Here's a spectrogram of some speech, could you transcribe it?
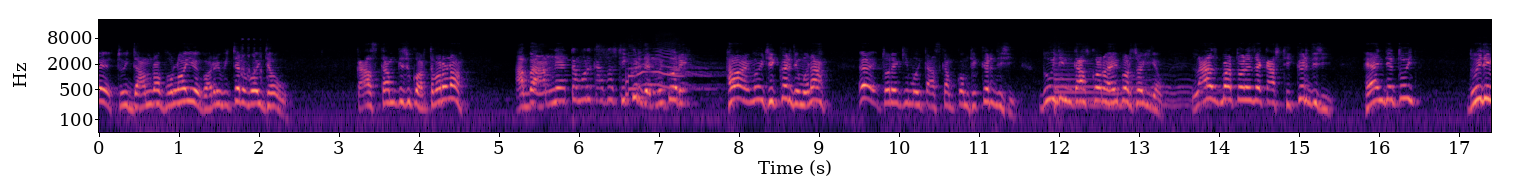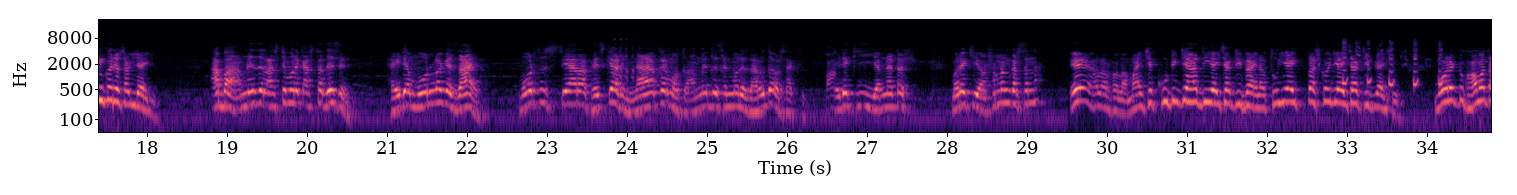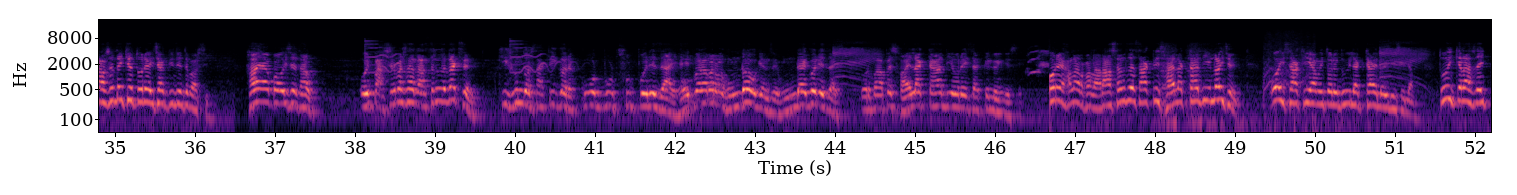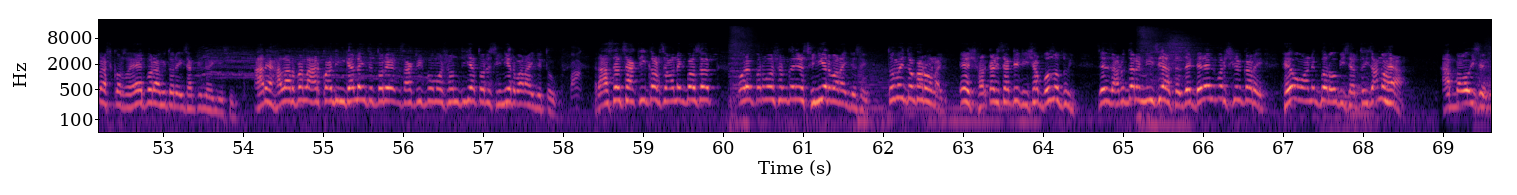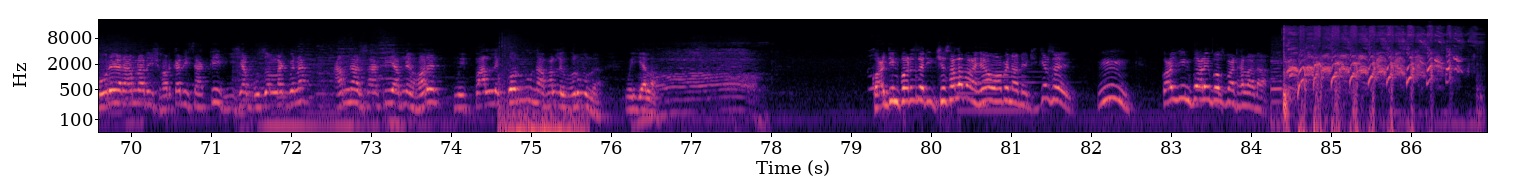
এ তুই দামরা ফলইয়ে ঘরের ভিতরে বইছাও কাজ কাম কিছু করতে পারো না? আব্বা আপনি একটা মোরে কাজ বাজ ঠিক করে দেন মুই করি। হ্যাঁ মুই ঠিক করে দিব না। এই তোরে কি মুই কাজ কাম কম ঠিক করে দিছি? দুই দিন কাজ করো এই পর চলে যাও। লাস্ট বার তোরে যে কাজ ঠিক করে দিছি হ্যাঁ যে তুই দুই দিন করে চলে যাইলি আব্বা আপনি যে লাস্টে মোরে কাজটা দিয়েছেন সেইটা মোর লগে যায়। মোর তো চেহারা ফেসকে আঠি নায়কের মতো। আপনি দিয়েছেন মোরে ঝাড়ু দেওয়ার চাকরি এটা কি আপনি একটা মোরে কি অসম্মান করছেন না? এ হালার ফালা মাইছে কুটি টাকা দিয়ে এই চাকরি পাই না তুই এইট পাস করে এই চাকরি মোর একটু ক্ষমতা আছে দেখে তোরে এই চাকরি দিতে পারছি। হ্যাঁ আব্বা ওইসে থাক। ওই পাশের বাসার রাস্তাটা দেখছেন? কি সুন্দর চাকরি করে কোট বুট স্যুট পরে যায়। এরপর আবার হুন্ডাও কিনছে হুন্ডাই করে যায়। ওর বাপে ছয় লাখ টাকা দিয়ে ওর এই চাকরি লই গেছে ওরে হালার ফালা রাসেল যে চাকরি ছয় লাখ টাকা দিয়ে লইছে ওই চাকরি আমি তোরে দুই লাখ টাকা লই দিয়েছিলাম তুই ক্লাস এইট পাস করছ, এরপর আমি তোর এই চাকরি লই দিয়েছি আরে হালার ফালা, আর কয়দিন গেলেই তো তোরে চাকরির প্রমোশন দিয়ে তোরে সিনিয়র বানাই দিত। রাসেল চাকরি করছে অনেক বছর, ওরে প্রমোশন করে সিনিয়র বানাই দিয়েছে তুমি তো করো নাই। এ, সরকারি চাকরির হিসাব বোঝো তুই। যে ঝাড়ুদারের নিচে আছে, যে ড্রেন পরিষ্কার করে, হেও অনেক বড় অফিসার তুই জানো হ্যাঁ? আব্বা ওইসে মোরে আর আপনার এই সরকারি চাকরির হিসাব বুঝন লাগবে না। আপনার চাকরি আপনি হরেন, মুই পারলে করব না পারলে করব না। মুই গেলাম। কয়দিন পরে যে রিক্সা চালাবা হেও হবে না রে ঠিক আছে? হুম, কয়দিন পরে বসবা ঠেলাটা?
